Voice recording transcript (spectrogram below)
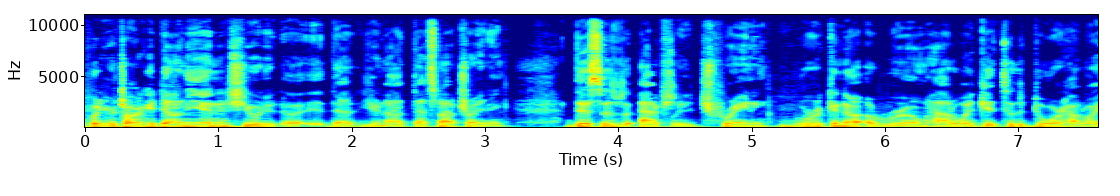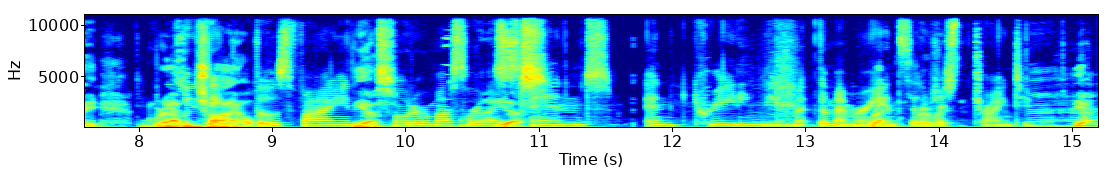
put your target down the end and shoot it. Uh, that you're not that's not training. This is actually training. Work in a, a room. How do I get to the door? How do I grab Using a child? those fine Yes. motor muscles Yes. and and creating the the memory Right, instead right, of right. just trying to. Yeah,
